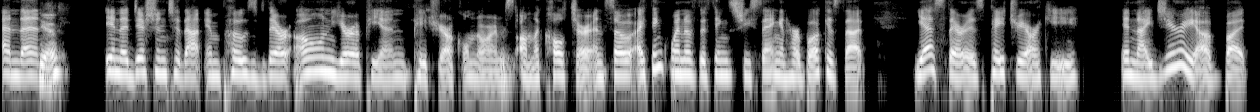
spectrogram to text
and then in addition to that, imposed their own European patriarchal norms on the culture. And so I think one of the things she's saying in her book is that, yes, there is patriarchy in Nigeria, but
